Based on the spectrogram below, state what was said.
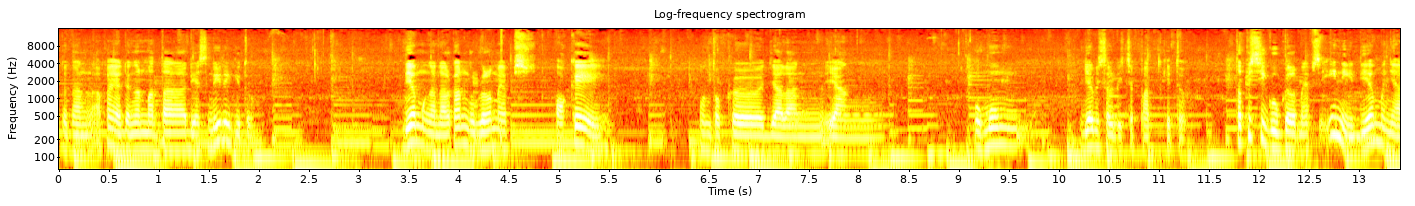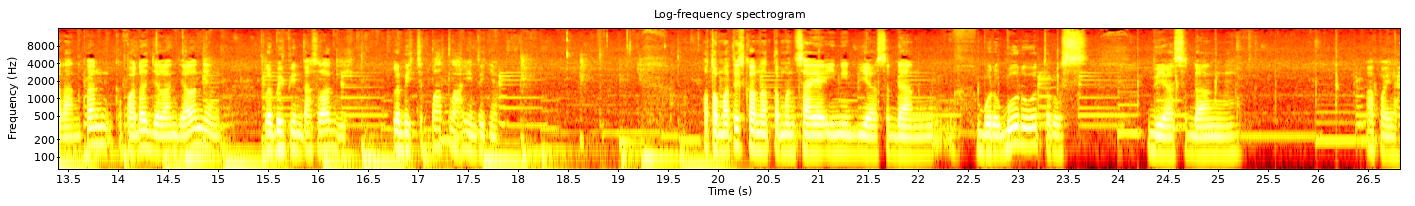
dengan apa ya dengan mata dia sendiri gitu. Dia mengandalkan Google Maps. Oke okay, untuk ke jalan yang umum dia bisa lebih cepat gitu. Tapi si Google Maps ini dia menyarankan kepada jalan-jalan yang lebih pintas lagi lebih cepat lah intinya otomatis karena teman saya ini dia sedang buru-buru terus dia sedang apa ya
